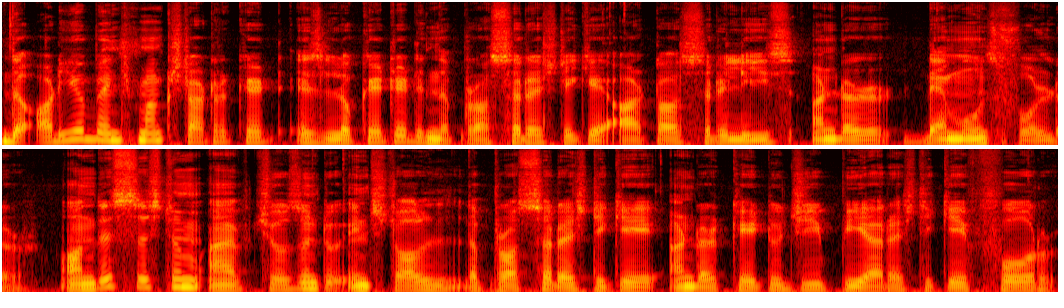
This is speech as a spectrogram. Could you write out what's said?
The Audio Benchmark Starter Kit is located in the Processor SDK RTOS release under Demos folder. On this system, I have chosen to install the Processor SDK under K2G PR SDK 4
